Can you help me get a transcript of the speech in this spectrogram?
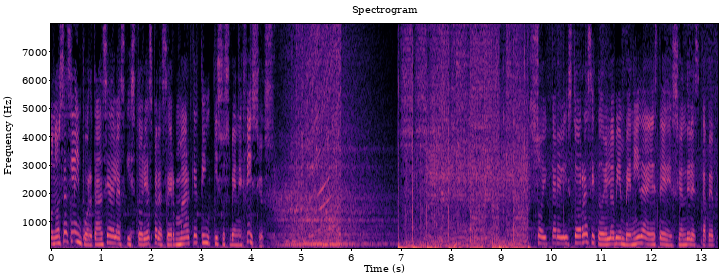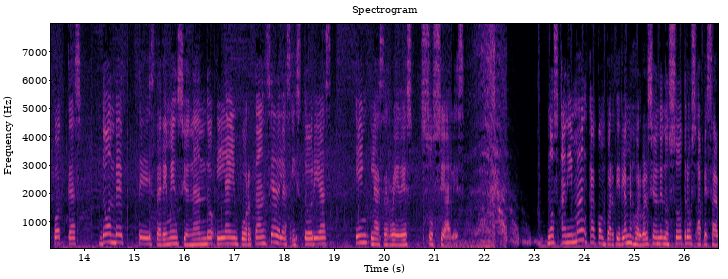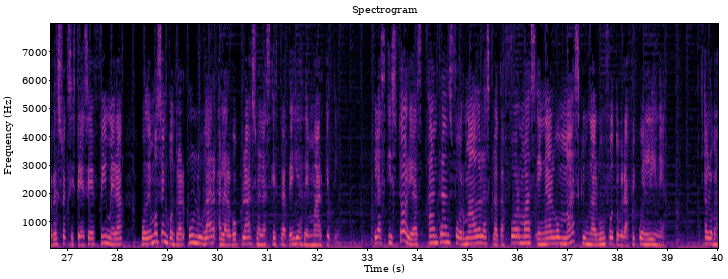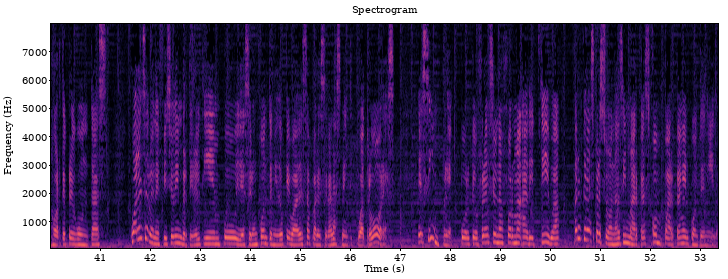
¿Conoces la importancia de las historias para hacer marketing y sus beneficios? Soy Carelis Torres y te doy la bienvenida a esta edición del Escape Podcast, donde te estaré mencionando la importancia de las historias en las redes sociales. Nos animan a compartir la mejor versión de nosotros a pesar de su existencia efímera, podemos encontrar un lugar a largo plazo en las estrategias de marketing. Las historias han transformado las plataformas en algo más que un álbum fotográfico en línea. A lo mejor te preguntas, ¿cuál es el beneficio de invertir el tiempo y de hacer un contenido que va a desaparecer a las 24 horas? Es simple, porque ofrece una forma adictiva para que las personas y marcas compartan el contenido.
